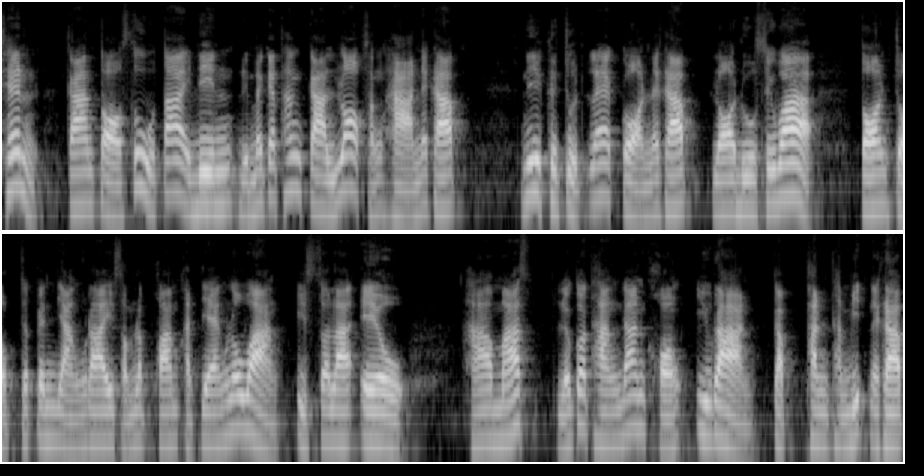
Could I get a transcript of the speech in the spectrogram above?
เช่น การต่อสู้ใต้ดิน หรือแม้กระทั่งการลอบสังหารนะครับ นี่คือจุดแรกก่อนนะครับ รอดูซิว่า ตอนจบจะเป็นอย่างไรสำหรับความขัดแย้งระหว่างอิสราเอล ฮามาสแล้วก็ทางด้านของอิหร่านกับพันธมิตรนะครับ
